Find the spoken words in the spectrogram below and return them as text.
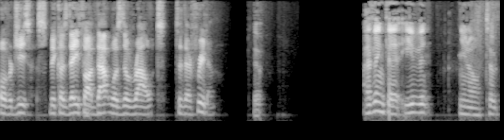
over Jesus because they thought that was the route to their freedom. Yep. I think that even you know to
